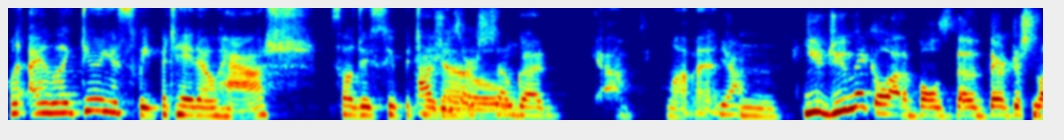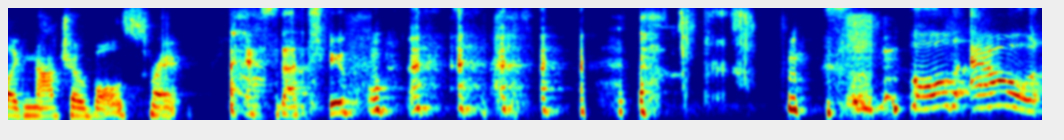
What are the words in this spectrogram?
I like doing a sweet potato hash. So I'll do sweet potato. Hashes are so good. Yeah, love it. Yeah. Mm. You do make a lot of bowls though. They're just like nacho bowls, right? Yes, that too. Called out.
